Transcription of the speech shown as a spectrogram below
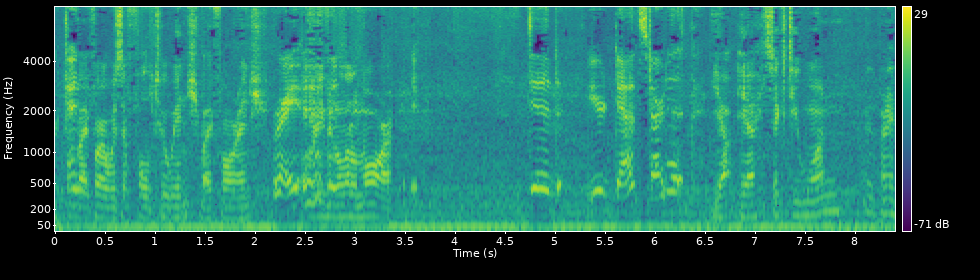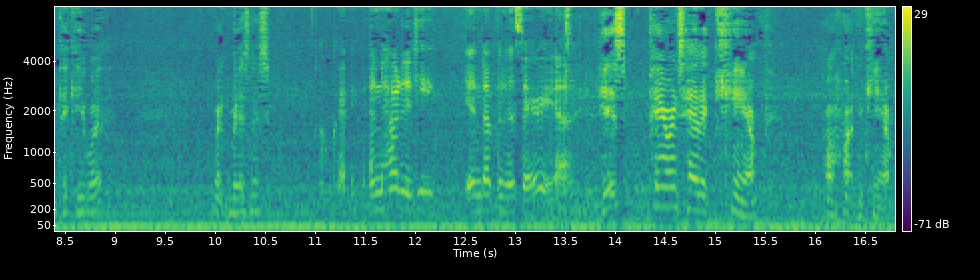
A two and by four was a full two inch by four inch, right? Or even a little more. Did your dad start it? Yeah, yeah. Sixty one when I think he went went business. Okay. And how did he end up in this area? His parents had a camp, a hunting camp,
